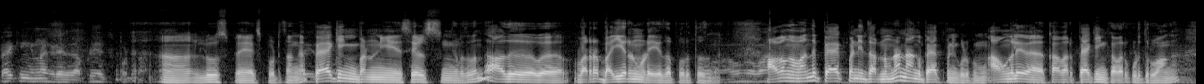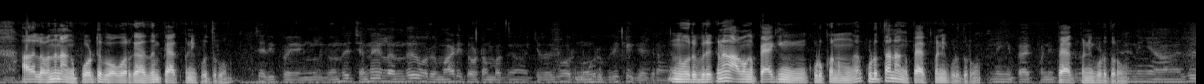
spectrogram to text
பேக்கிங்லாம் கிடையாது அப்படியே எக்ஸ்போர்ட் தான். லூஸ் எக்ஸ்போர்ட் தாங்க. பேக்கிங் பண்ணி சேல்ஸுங்கிறது வந்து அது வ- வர்ற பையரனுடைய இதை பொறுத்ததுங்க. அவங்க வந்து பேக் பண்ணி தரணும்னா நாங்கள் பேக் பண்ணி கொடுப்போங்க. அவங்களே கவர் பேக்கிங் கவர் கொடுத்துருவாங்க. அதில் வந்து நாங்கள் போட்டு ஒவ்வொரு இதுவும் பேக் பண்ணி கொடுத்துருவோம். சரி இப்போ எங்களுக்கு வந்து சென்னையிலேருந்து ஒரு மாடி தோட்டம் பக்கம் வைக்கிறதுக்கு ஒரு நூறு பிரிக்கு கேட்குறாங்க நூறு பேருக்குன்னா அவங்க பேக்கிங் கொடுக்கணுங்க. கொடுத்தா நாங்கள் பேக் பண்ணி கொடுத்துருவோம். நீங்கள் பேக் பண்ணி பேக் பண்ணி கொடுத்துருவோம். நீங்கள் இது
